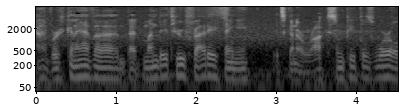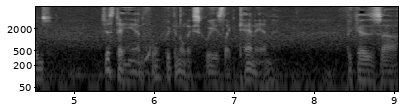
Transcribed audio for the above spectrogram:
God, we're gonna have a that Monday through Friday thingy. It's gonna rock some people's worlds. Just a handful. We can only squeeze like ten in because uh,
